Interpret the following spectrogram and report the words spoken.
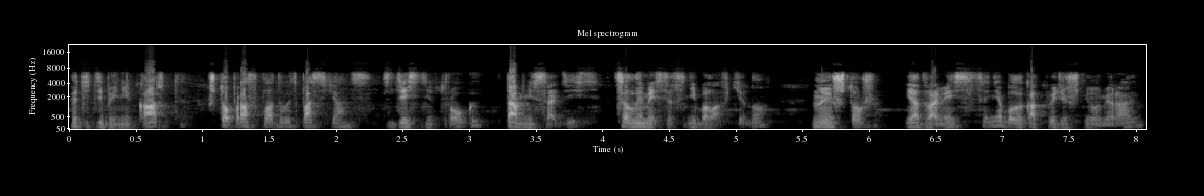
Это тебе не карты, чтоб раскладывать пасьянс. Здесь не трогай, там не садись. Целый месяц не была в кино. Ну и что же, я два месяца не было, как видишь, не умираю.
